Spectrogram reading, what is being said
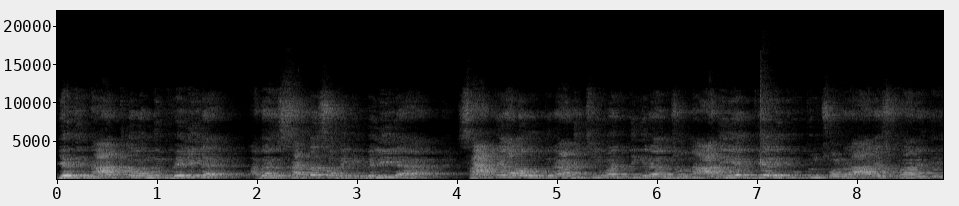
எது நாட்டில் வந்து வெளியில அதாவது சட்டசபைக்கு வெளியில சாட்டையால ஒருத்தர் அடிச்சு வருத்திக்கிறாருன்னு சொன்னா அதையே கேலி கூத்துன்னு சொல்ற ஆர் எஸ் பாரதி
